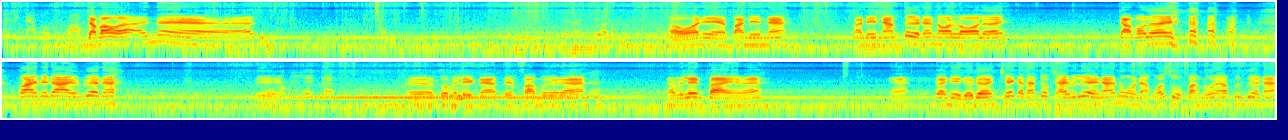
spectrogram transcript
น่าจะจับเอาดีกว่าจับเอาเหรออันแน่นี่นะเพื่อนโอ้นี่ปลานินนะปลานินน้ำตื้นนะนอนรอเลย จับเอาเลย ว่ายไม่ได้เพื่อนๆนะ นี่เขาไม่เล็กนะเออตัวไม่เล็กนะ เต็มฝ่ามือนะทำไปเล่นไปเห็นไหมนะก็นี่เดี๋ยวเดินเช็คกับท่านโชคชัยไปเรื่อยนะนู่นน่ะหัวสูบฝั่งนู้นนะครับเพื่อนๆนะ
